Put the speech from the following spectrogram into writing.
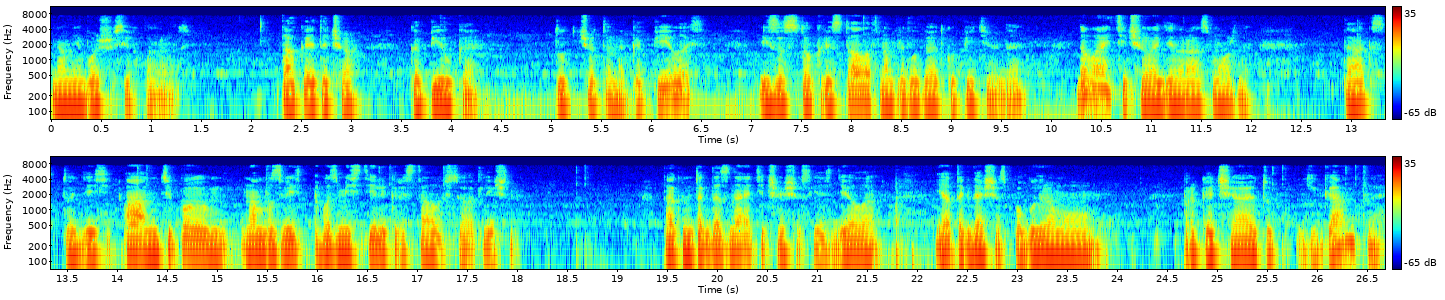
Она мне больше всех понравилась. Так, это что? Копилка. Тут что-то накопилось. И за 100 кристаллов нам предлагают купить ее, да? Давайте, что, один раз можно. Так, 110. А, ну типа нам возместили кристаллы, все отлично. Так, ну тогда знаете, что сейчас я сделаю? Я тогда сейчас по-бырому прокачаю тут гиганты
